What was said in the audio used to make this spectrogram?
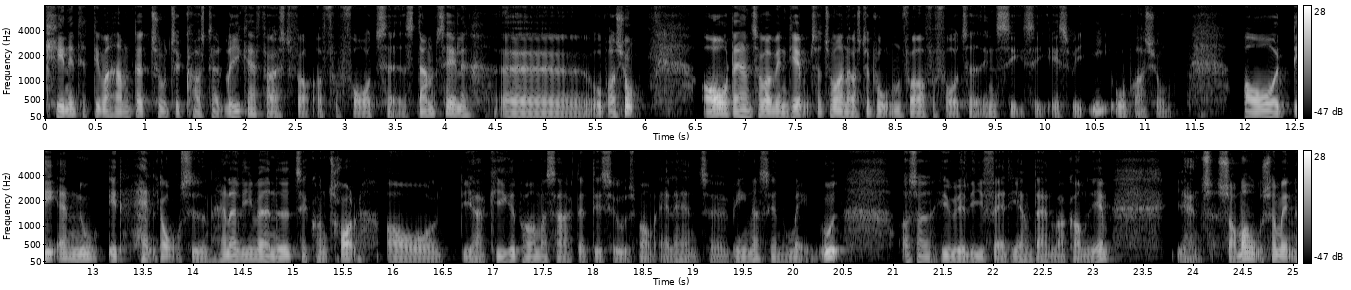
Kenneth, det var ham, der tog til Costa Rica først for at få foretaget stamcelleoperation. Øh, operation. og da han så var vendt hjem, så tog han også til Polen for at få foretaget en CCSVI-operation. Og det er nu et halvt år siden. Han har lige været nede til kontrol, og de har kigget på ham og sagt, at det ser ud som om alle hans øh, vener ser normalt ud. Og så hævde jeg lige fat i ham, da han var kommet hjem i hans sommerhus som ind,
